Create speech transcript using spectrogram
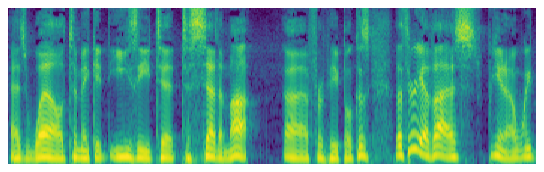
as well to make it easy to to set them up uh, for people because the three of us, you know, we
